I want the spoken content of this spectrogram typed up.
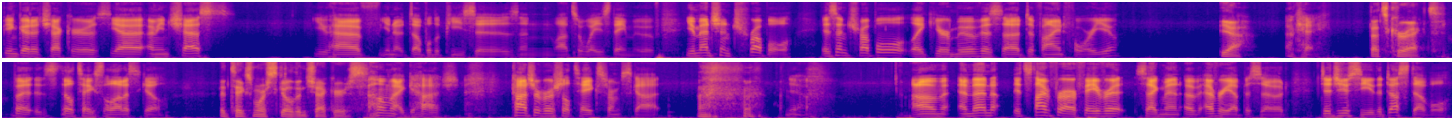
being good at checkers. Yeah. I mean, chess. You have you know double the pieces and lots of ways they move. You mentioned trouble. Isn't trouble like your move is uh, defined for you? Yeah, Okay, that's correct. but it still takes a lot of skill. It takes more skill than checkers. Oh my gosh. Controversial takes from Scott. Yeah. Um, and then it's time for our favorite segment of every episode. Did you see the Dust Devil?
